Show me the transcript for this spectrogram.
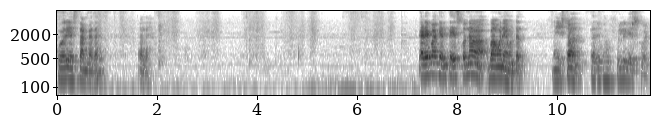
కూర వేస్తాం కదా. అలా. కరివేపాకు ఎంత వేసుకున్నా బాగానే ఉంటుంది. మీ ఇష్టం అది. కరివేపాకు ఫుల్గా వేసుకోండి.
